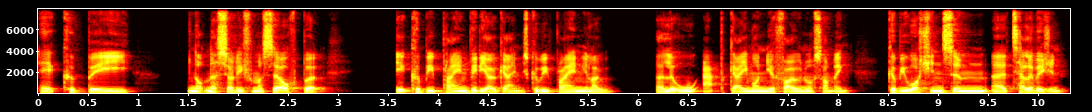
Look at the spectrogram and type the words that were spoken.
It could be not necessarily for myself, but it could be playing video games, could be playing, you know, a little app game on your phone or something, could be watching some uh, television,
